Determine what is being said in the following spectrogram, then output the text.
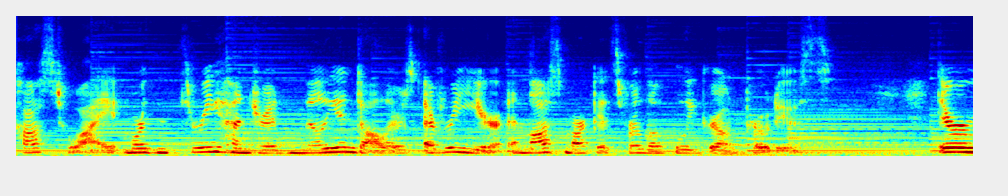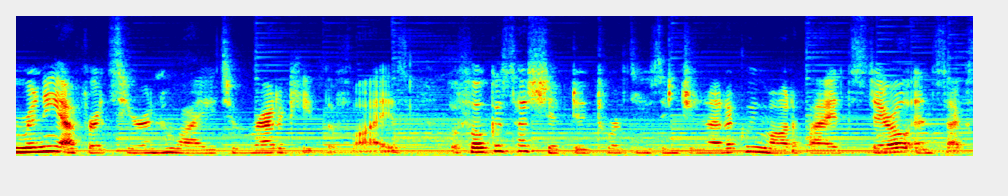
cost Hawaii more than $300 million every year in lost markets for locally grown produce. There are many efforts here in Hawaii to eradicate the flies, but focus has shifted towards using genetically modified, sterile insects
